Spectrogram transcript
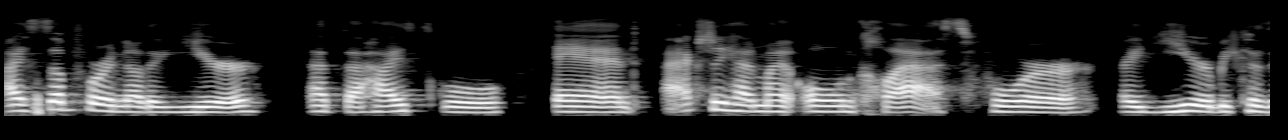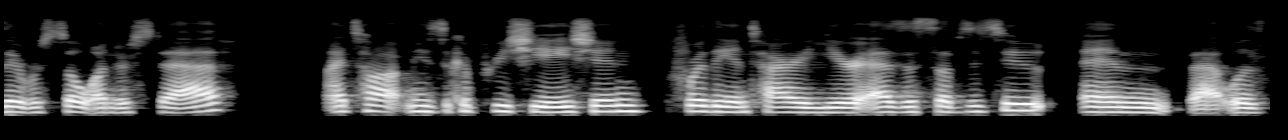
I subbed for another year at the high school and I actually had my own class for a year because they were so understaffed. I taught music appreciation for the entire year as a substitute, and that was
